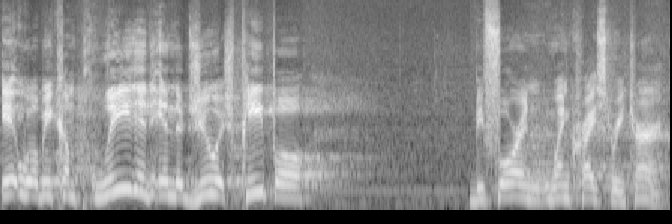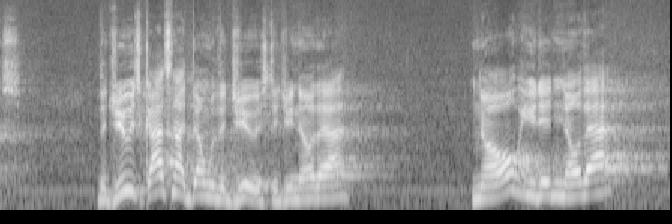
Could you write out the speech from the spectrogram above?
It will be completed in the Jewish people before and when Christ returns. The Jews, God's not done with the Jews. Did you know that? No, you didn't know that?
